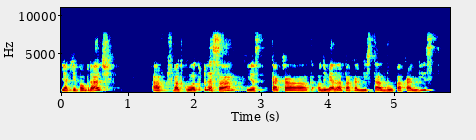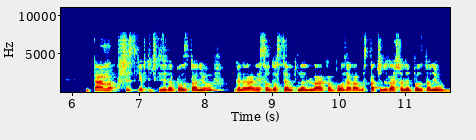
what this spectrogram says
jakie pobrać. A w przypadku WordPressa jest taka odmiana Packagista, wPackagist, i tam wszystkie wtyczki z repozytoriów generalnie są dostępne dla kompozera. Wystarczy dodać do repozytorium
